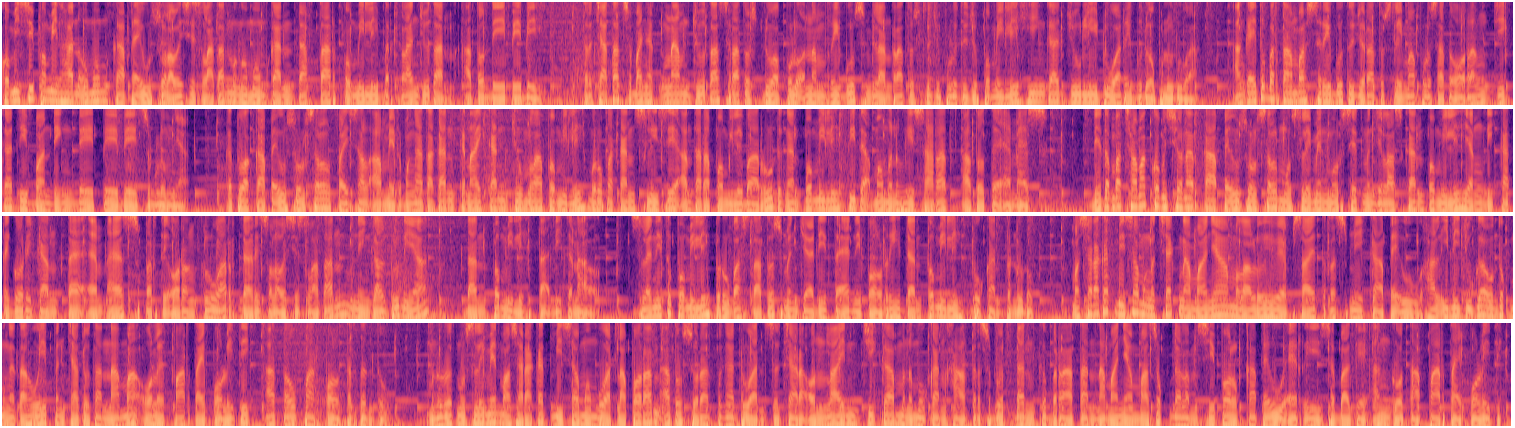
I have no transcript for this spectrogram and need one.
Komisi Pemilihan Umum KPU Sulawesi Selatan mengumumkan daftar pemilih berkelanjutan atau DPB. Tercatat sebanyak 6.126.977 pemilih hingga Juli 2022. Angka itu bertambah 1.751 orang jika dibanding DPB sebelumnya. Ketua KPU Sulsel Faisal Amir mengatakan kenaikan jumlah pemilih merupakan selisih antara pemilih baru dengan pemilih tidak memenuhi syarat atau TMS. Di tempat sama Komisioner KPU Sulsel Muslimin Mursid menjelaskan pemilih yang dikategorikan TMS seperti orang keluar dari Sulawesi Selatan meninggal dunia dan pemilih tak dikenal. Selain itu pemilih berubah status menjadi TNI Polri dan pemilih bukan penduduk. Masyarakat bisa mengecek namanya melalui website resmi KPU. Hal ini juga untuk mengetahui pencatutan nama oleh partai politik atau parpol tertentu. Menurut muslimin, masyarakat bisa membuat laporan atau surat pengaduan secara online jika menemukan hal tersebut dan keberatan namanya masuk dalam sipol KPU RI sebagai anggota partai politik.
